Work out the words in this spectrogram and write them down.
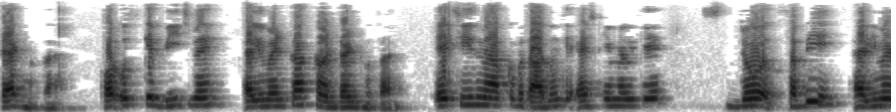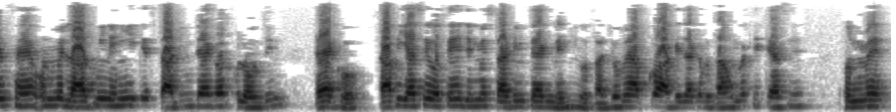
टैग होता है। और उसके बीच में एलिमेंट का कंटेंट होता है। एक चीज़ मैं आपको बता दूँ कि एच के जो सभी एलिमेंट्स हैं, उनमें लाजमी नहीं है कि स्टार्टिंग टैग और क्लोजिंग टैग हो। काफ़ी ऐसे होते हैं जिनमें स्टार्टिंग टैग नहीं होता, जो मैं आपको आगे जाकर बताऊँगा कि कैसे उनमें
